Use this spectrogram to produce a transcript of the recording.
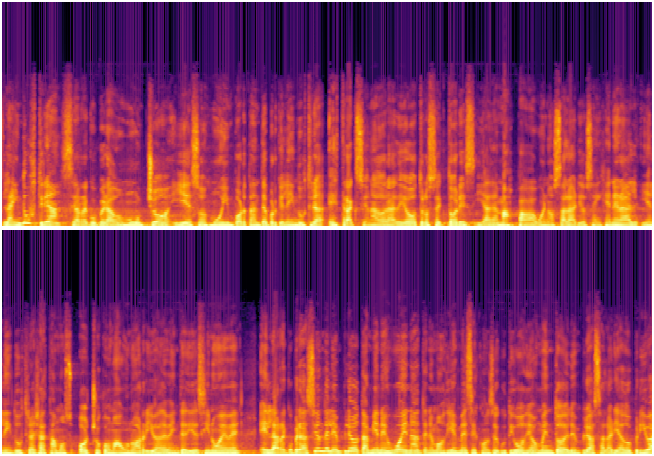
La industria se ha recuperado mucho y eso es muy importante porque la industria es traccionadora de otros sectores y además paga buenos salarios en general y en la industria ya estamos 8,1 arriba de 2019. En la recuperación del empleo también es buena, tenemos 10 meses consecutivos de aumento del empleo asalariado privado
